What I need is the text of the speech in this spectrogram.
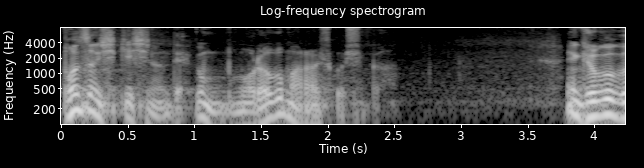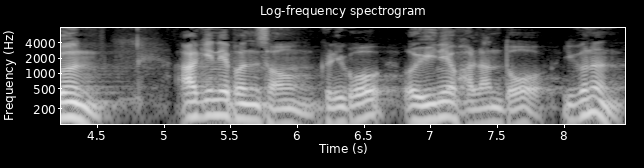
번성시키시는데 그럼 뭐라고 말할 것인가? 결국은 악인의 번성 그리고 의인의 환란도 이거는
